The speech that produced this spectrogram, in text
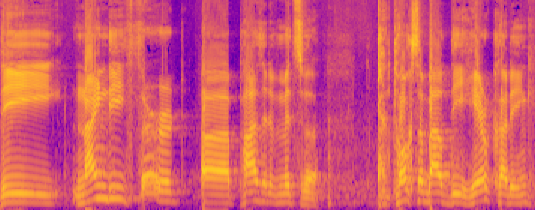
The 93rd uh, positive mitzvah talks about the hair cutting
